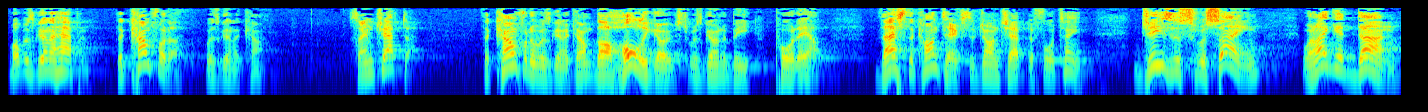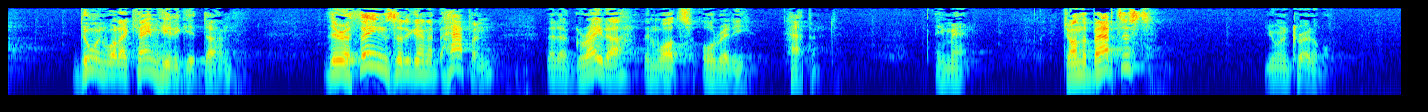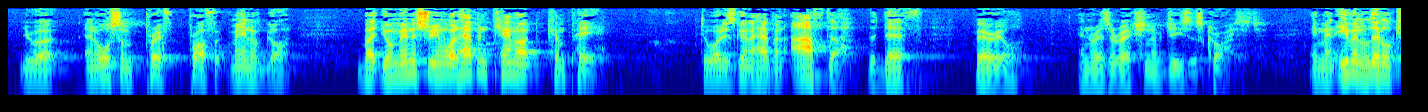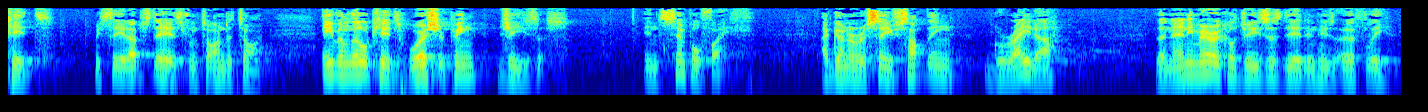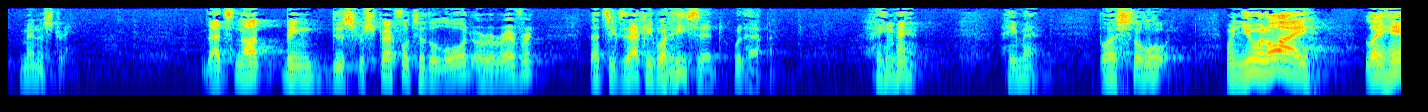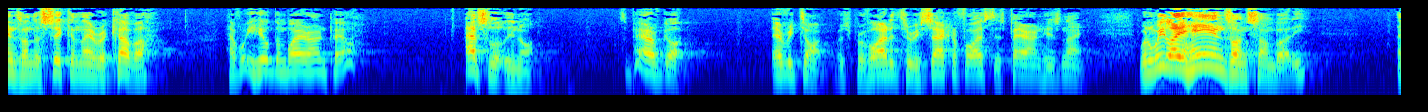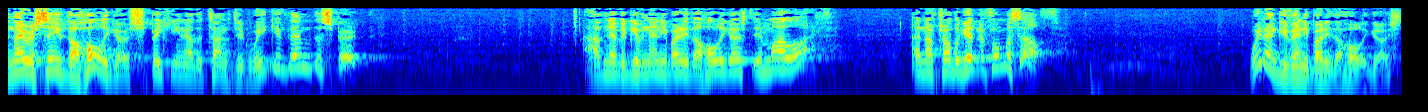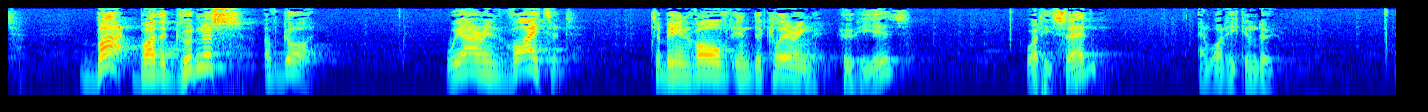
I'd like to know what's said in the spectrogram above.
What was going to happen? The Comforter was going to come. Same chapter. The Comforter was going to come. The Holy Ghost was going to be poured out. That's the context of John chapter 14. Jesus was saying, when I get done doing what I came here to get done, there are things that are going to happen that are greater than what's already happened. Amen. John the Baptist, you were incredible. You were an awesome prophet, man of God. But your ministry and what happened cannot compare to what is going to happen after the death, burial, and resurrection of Jesus Christ. Amen. Even little kids, we see it upstairs from time to time. Even little kids worshiping Jesus in simple faith are going to receive something greater than any miracle Jesus did in his earthly ministry. That's not being disrespectful to the Lord or irreverent. That's exactly what he said would happen. Amen. Amen. Bless the Lord. When you and I lay hands on the sick and they recover, have we healed them by our own power? Absolutely not. It's the power of God. Every time. It was provided through his sacrifice. There's power in his name. When we lay hands on somebody and they receive the Holy Ghost speaking in other tongues, did we give them the Spirit? I've never given anybody the Holy Ghost in my life. I had enough trouble getting it for myself. We don't give anybody the Holy Ghost. But by the goodness of God, we are invited to be involved in declaring who He is, what He said, and what He can do.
